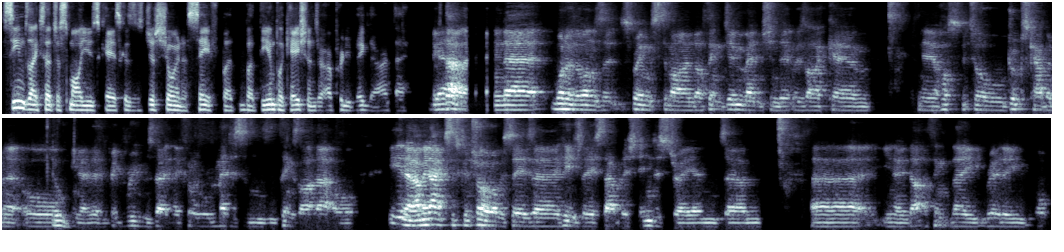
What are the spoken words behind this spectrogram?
seems like such a small use case because it's just showing a safe but but the implications are, are pretty big there aren't they? Yeah. And uh, one of the ones that springs to mind i think jim mentioned it was like um, you know, hospital drugs cabinet or Ooh. you know, the big rooms, don't they, full of all medicines and things like that. Or you know, I mean, access control obviously is a hugely established industry, and um, uh, you know, that I think they really ought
